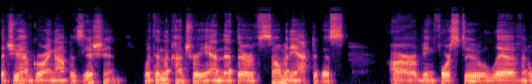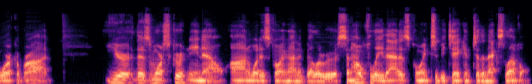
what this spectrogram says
that you have growing opposition within the country and that there are so many activists are being forced to live and work abroad, there's more scrutiny now on what is going on in Belarus, and hopefully that is going to be taken to the next level.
